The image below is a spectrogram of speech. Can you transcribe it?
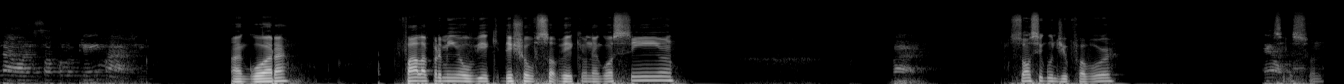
Não, eu só coloquei a imagem. Agora fala pra mim ouvir aqui. Deixa eu só ver aqui um negocinho. Vai. Só um segundinho, por favor. Elma, Seleciona.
